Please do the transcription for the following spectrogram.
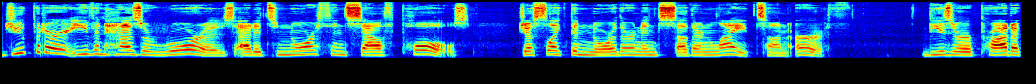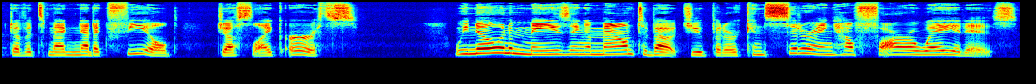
Jupiter even has auroras at its north and south poles, just like the northern and southern lights on Earth. These are a product of its magnetic field, just like Earth's. We know an amazing amount about Jupiter considering how far away it is.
